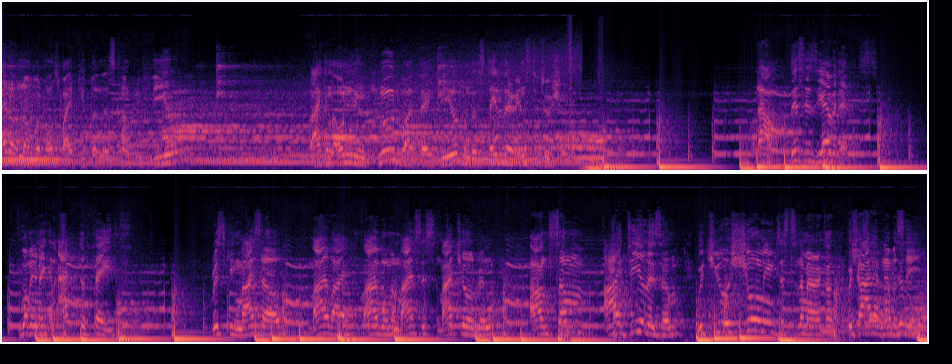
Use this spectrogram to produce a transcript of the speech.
I don't know what most white people in this country feel. But I can only include what they feel from the state of their institutions. Now, this is the evidence. You want me to make an act of faith, risking myself, my wife, my woman, my sister, my children, on some idealism which you assure me exists in America, which I have never seen.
